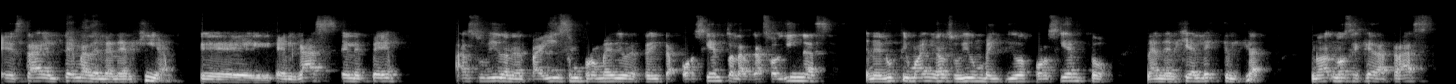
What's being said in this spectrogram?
está el tema de la energía. Eh, el gas LP ha subido en el país un promedio de 30%, las gasolinas en el último año han subido un 22%, la energía eléctrica no, no se queda atrás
